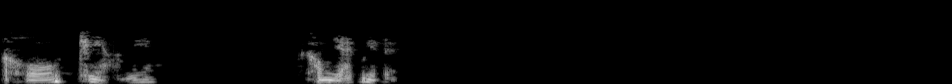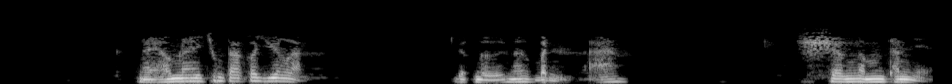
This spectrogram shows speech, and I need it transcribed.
Khổ triền miên. Không giải quyết được. Ngày hôm nay chúng ta có duyên lành, được ngự nơi bình an, sơn lâm thanh nhẹ.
